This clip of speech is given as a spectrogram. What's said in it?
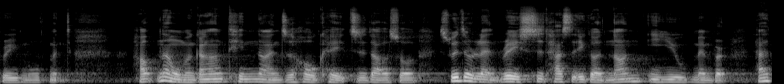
free movement？好，那我们刚刚听完之后可以知道说，Switzerland 瑞士它是一个 non-EU member，它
